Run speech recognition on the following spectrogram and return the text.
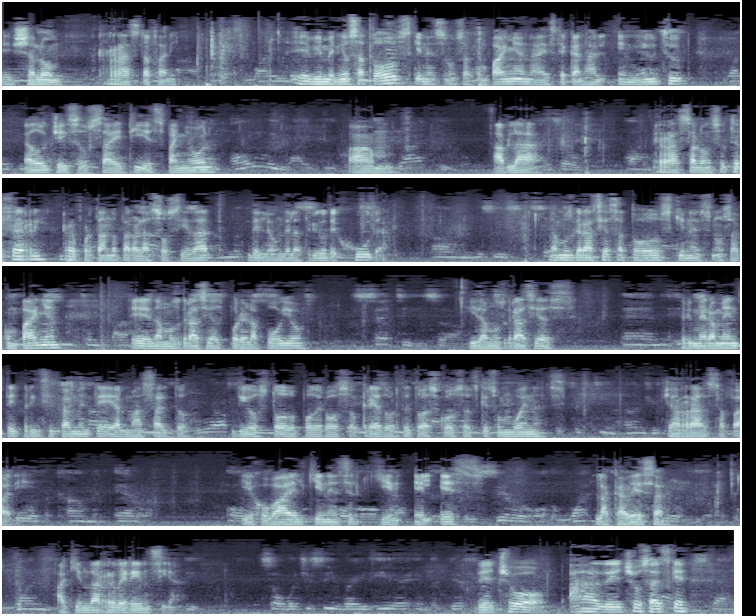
Eh, shalom, Rastafari. Eh, bienvenidos a todos quienes nos acompañan a este canal en YouTube, LOJ Society Español. Habla Raz Alonso Teferri, reportando para la Sociedad del León de la Tribu de Judá. Damos gracias a todos quienes nos acompañan, eh, damos gracias por el apoyo y damos gracias primeramente y principalmente al más alto, Dios Todopoderoso, Creador de todas cosas que son buenas, Yarra Safari. Jehová, el quien es el quien Él es, la cabeza, a quien da reverencia. De hecho, ah, de hecho, ¿sabes qué?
